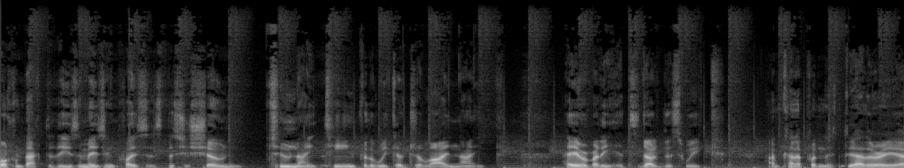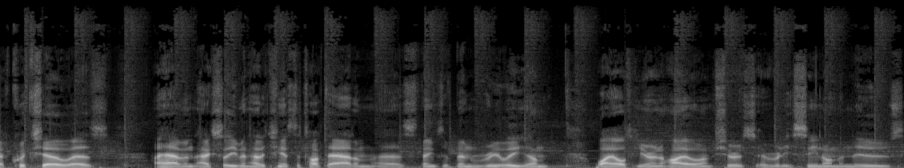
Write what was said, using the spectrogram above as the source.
Welcome back to These Amazing Places. This is show 219 for the week of July 9th. Hey everybody, it's Doug this week. I'm kind of putting together a, a, uh, quick show as I haven't actually even had a chance to talk to Adam as things have been really um, wild here in Ohio. I'm sure as everybody's seen on the news.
